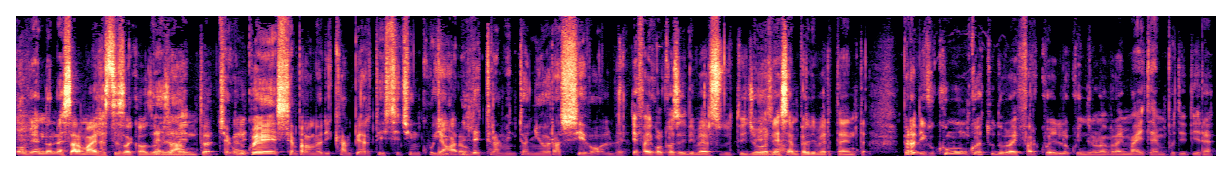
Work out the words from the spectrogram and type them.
ovviamente non ne sarà mai la stessa cosa, Esatto, ovviamente. cioè comunque stiamo parlando di campi artistici in cui Chiaro. letteralmente ogni ora si evolve. E fai qualcosa di diverso tutti i giorni, è Esatto. sempre divertente. Però dico comunque tu dovrai far quello, quindi non avrai mai tempo di dire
